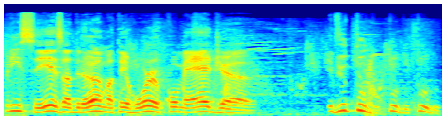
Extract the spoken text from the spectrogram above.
Princesa, drama, terror, comédia. Ele viu tudo, tudo, tudo.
